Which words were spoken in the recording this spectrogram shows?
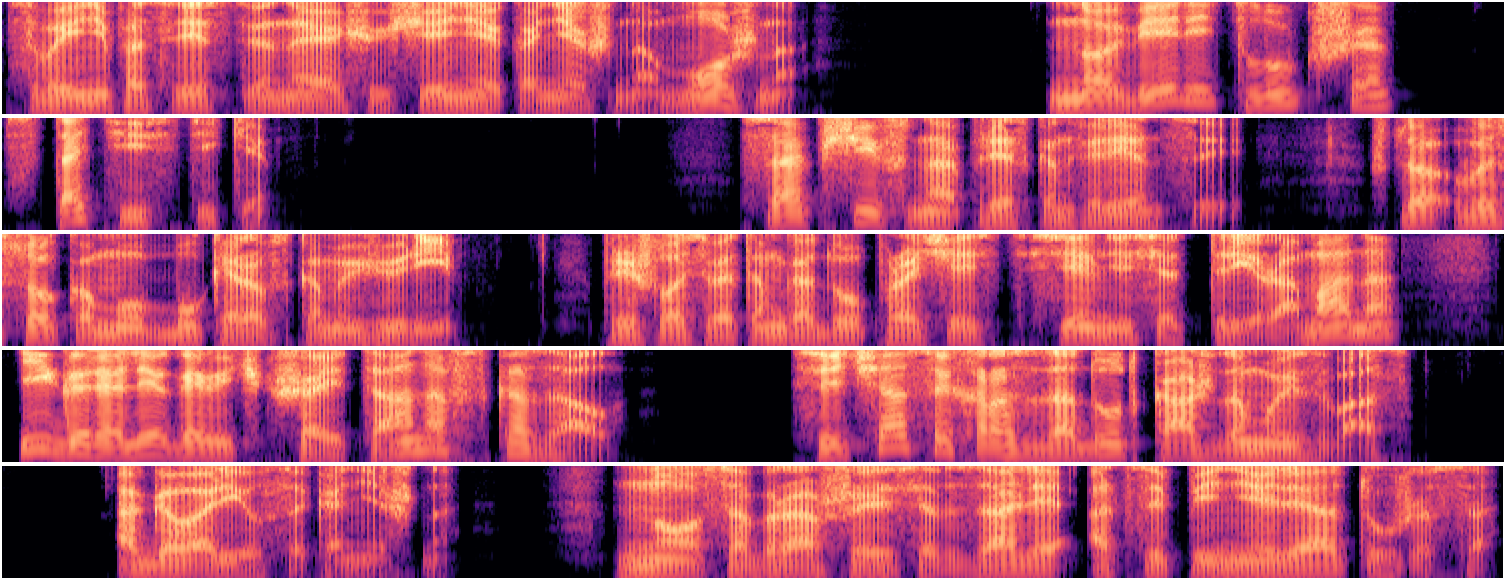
свои непосредственные ощущения, конечно, можно, но верить лучше статистике. Сообщив на пресс-конференции, что высокому букеровскому жюри пришлось в этом году прочесть 73 романа, Игорь Олегович Шайтанов сказал, «Сейчас их раздадут каждому из вас». Оговорился, конечно, но собравшиеся в зале оцепенели от ужаса.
